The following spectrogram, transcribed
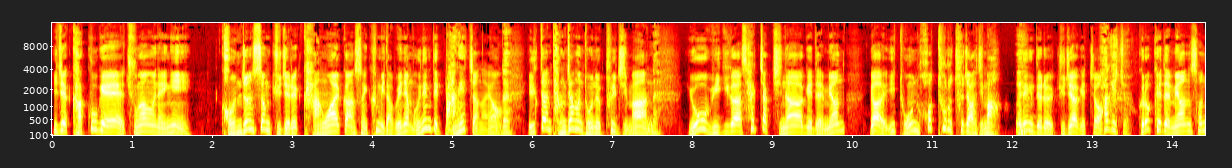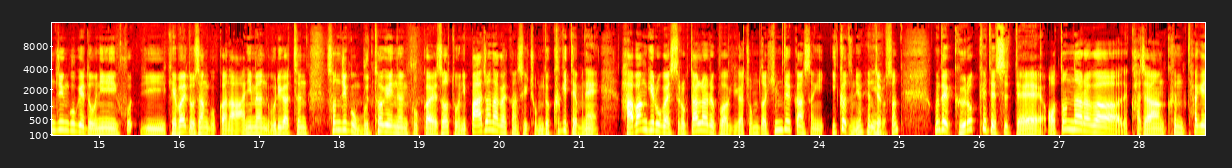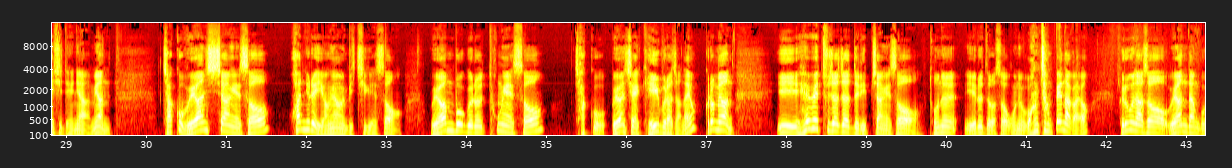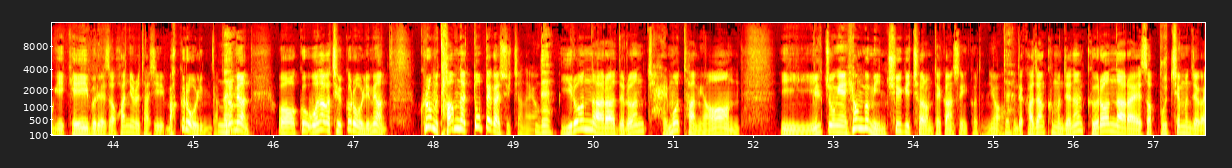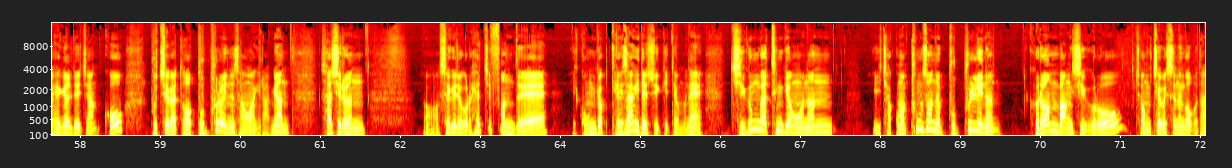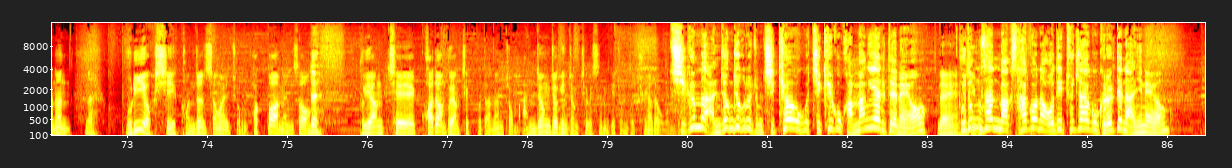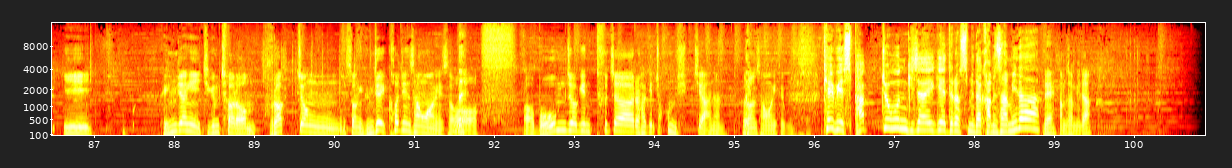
이제 각국의 중앙은행이 건전성 규제를 강화할 가능성이 큽니다. 왜냐하면 은행들이 망했잖아요. 네. 일단 당장은 돈을 풀지만 네. 요 위기가 살짝 지나가게 되면 야 이 돈 허투루 투자하지 마 네. 은행들을 규제하겠죠. 하겠죠. 그렇게 되면 선진국의 돈이 후, 이 개발도상 국가나 아니면 우리 같은 선진국 무턱에 있는 국가에서 돈이 빠져나갈 가능성이 좀 더 크기 때문에 하반기로 갈수록 달러를 구하기가 좀 더 힘들 가능성이 있거든요. 현재로선. 그런데 예. 그렇게 됐을 때 어떤 나라가 가장 큰 타겟이 되냐 하면 자꾸 외환 시장에서 환율에 영향을 미치게 해서 외환보고를 통해서 자꾸 외환 시장에 개입을 하잖아요. 그러면 이 해외 투자자들 입장에서 돈을 예를 들어서 오늘 왕창 빼나가요. 그리고 나서 외환 당국이 개입을 해서 환율을 다시 막 끌어올립니다. 네. 그러면 어그 원화 가치를 끌어올리면 그러면 다음 날 또 빼갈 수 있잖아요. 네. 이런 나라들은 잘못하면 이 일종의 현금 인출기처럼 될 가능성이 있거든요. 네. 근데 가장 큰 문제는 그런 나라에서 부채 문제가 해결되지 않고 부채가 더 부풀어 있는 상황이라면 사실은 어 세계적으로 헤지 펀드의 이 공격 대상이 될 수 있기 때문에 지금 같은 경우는 이 자꾸만 풍선을 부풀리는 그런 방식으로 정책을 쓰는 것보다는 네. 우리 역시 건전성을 좀 확보하면서 네. 부양책 과도한 부양책보다는 좀 안정적인 정책을 쓰는 게 좀 더 중요하다고 봅니다. 지금은 안정적으로 좀 지켜 지키고 관망해야 될 때네요. 네. 부동산 막 사거나 어디 투자하고 그럴 때는 아니네요. 이 굉장히 지금처럼 불확정성이 굉장히 커진 상황에서 네. 어, 모험적인 투자를 하기 조금 쉽지 않은 그런 네. 상황이 되고 있습니다. KBS 박종훈 기자에게 들었습니다. 감사합니다. 네, 감사합니다.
